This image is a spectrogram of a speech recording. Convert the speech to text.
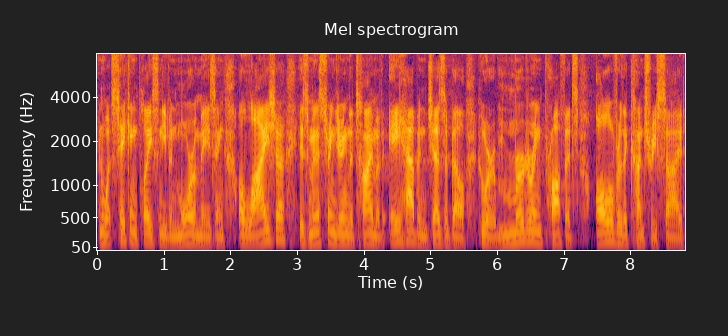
And what's taking place, and even more amazing, Elijah is ministering during the time of Ahab and Jezebel, who are murdering prophets all over the countryside.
